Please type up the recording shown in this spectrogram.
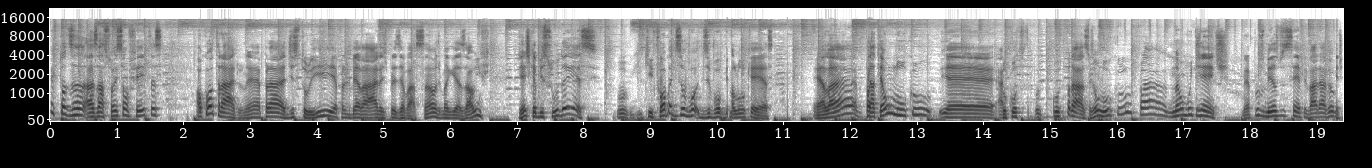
é que todas as ações são feitas ao contrário, né? É para destruir, é para liberar áreas de preservação, de manguezal, enfim. Gente, que absurdo é esse? O- que forma de desenvol- desenvolver maluca é essa? Ela pode até um lucro é, no curto, curto prazo, mas é um lucro para não muita gente, né? Para os mesmos de sempre, variavelmente.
